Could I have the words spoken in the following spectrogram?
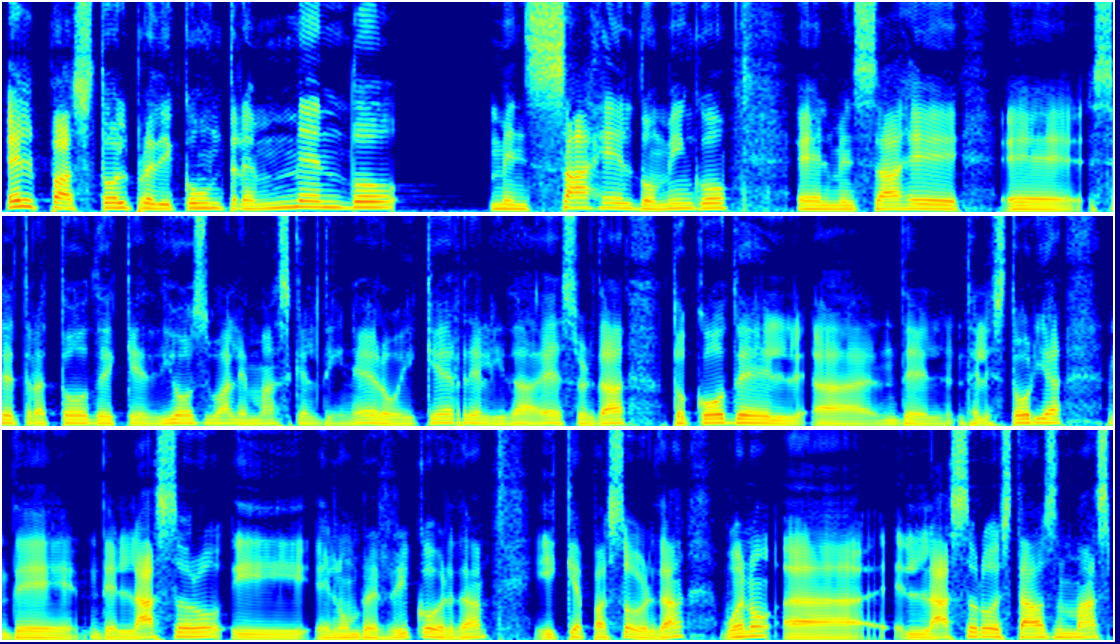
El pastor predicó un tremendo mensaje el domingo el mensaje eh, se trató de que Dios vale más que el dinero y qué realidad es, ¿verdad? Tocó del, ah, de la historia de, Lázaro y el hombre rico, ¿verdad? ¿Y qué pasó, verdad? Bueno, uh, Lázaro estaba más,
